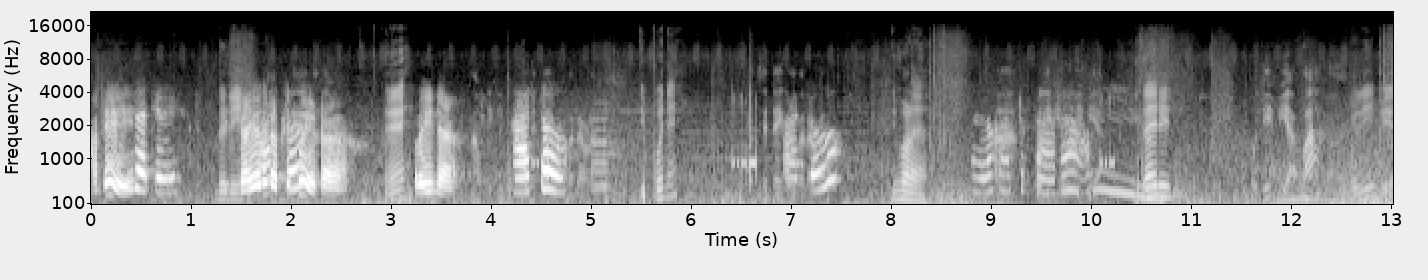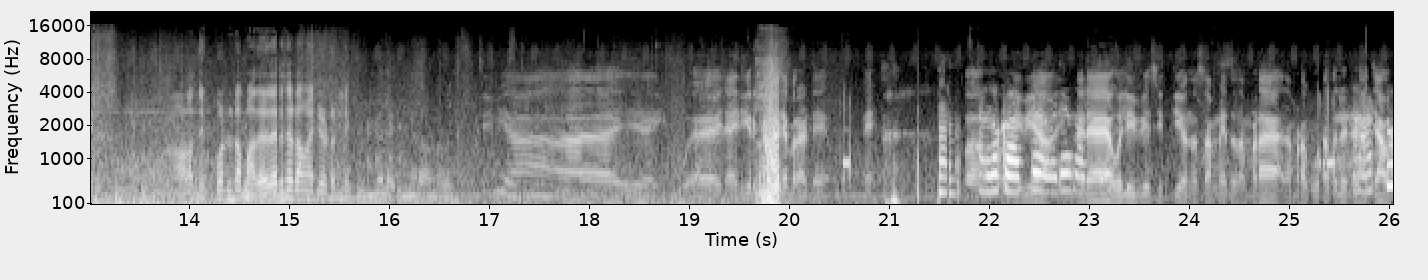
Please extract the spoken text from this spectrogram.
അതെ ഇവളെ പാടാ ഇതാര് ഒലീവിയ നാളെ നിപ്പുണ്ടോ മതേതരച്ചട മാറ്റിയോട്ടല്ലേ ഇന്നലെ ഇന്നലെ വന്നത് എനിക്കൊരു കാര്യം പറയട്ടെ. ഇന്നലെ ഒലിവിയ സിറ്റി വന്ന സമയത്ത് നമ്മുടെ നമ്മുടെ കൂട്ടത്തിൽ രാജാവ്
